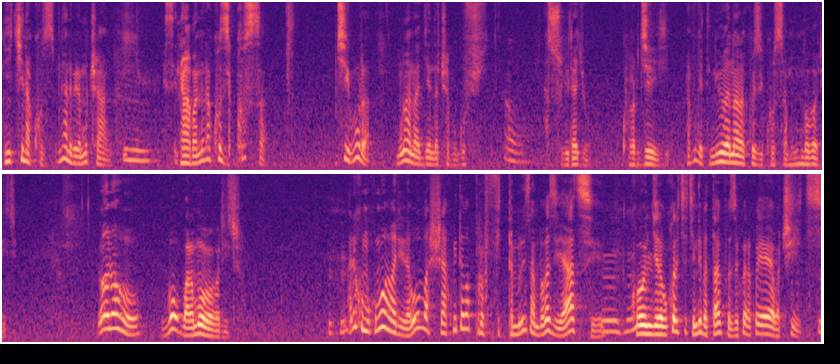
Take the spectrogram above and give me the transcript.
ntiki nakoze? Umwana biramucanga. Ese ntaba narakoze ikosa? Byibura umwana agenda aca bugufi. Oh. asubirayo ku babyeyi. Avuga ati niba narakoze ikosa mumbabarire. Noneho bo baramubabarira. Ariko mu kumubabarira bo bashaka guhita baprofita muri za mbabazi yatse kongera gukora cya kindi batakoze kubera ko yari yabacitse.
